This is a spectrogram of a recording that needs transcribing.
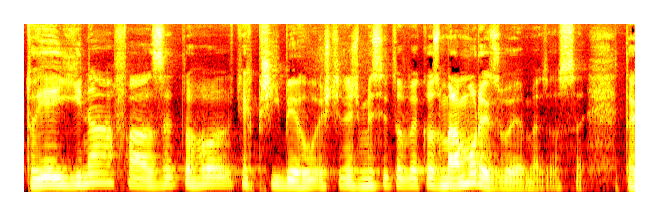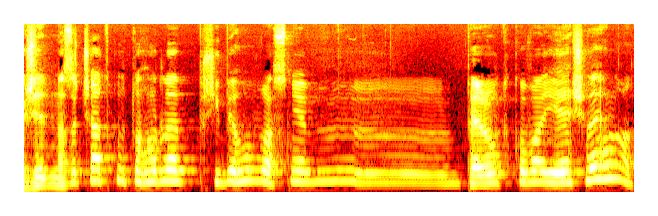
To je jiná fáze toho, těch příběhů, ještě než my si to jako zmramorizujeme zase. Takže na začátku tohohle příběhu vlastně mm, Peroutkova je Švehla.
